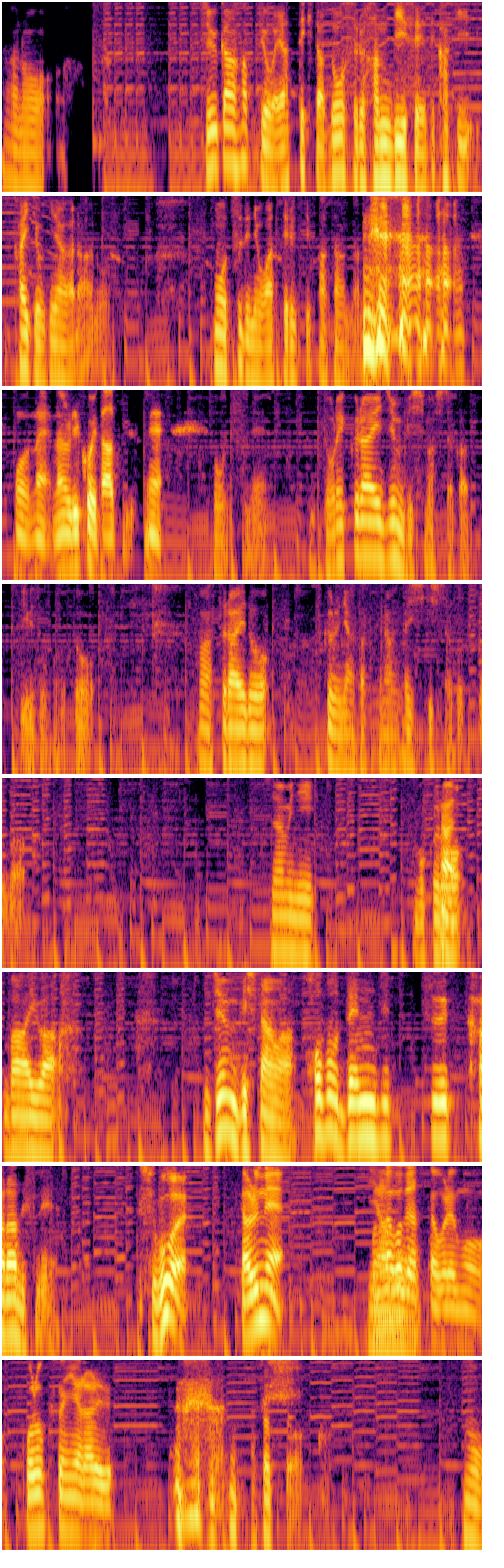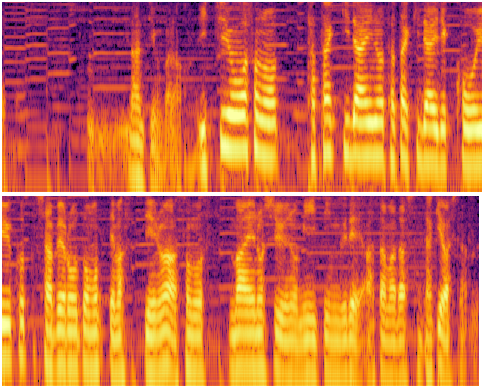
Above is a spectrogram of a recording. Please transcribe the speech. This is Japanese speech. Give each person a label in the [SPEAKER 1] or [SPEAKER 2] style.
[SPEAKER 1] あの、中間発表がやってきたどうするハンディ生って書き、書いておきながら、あの、もうすでに終わってるっていうパターンなんで、
[SPEAKER 2] もうね、乗り越えた後ですね。
[SPEAKER 1] そうですね。どれくらい準備しましたかっていうところと、まあ、スライド作るにあたってなんか意識したことが、ちなみに僕の場合は、準備したのはほぼ前日からですね。
[SPEAKER 2] すごいやるね。こんなことや
[SPEAKER 1] も
[SPEAKER 2] ったら俺もう、ボロクソにやられる。
[SPEAKER 1] うちょっと、もう、なんていうのかな。一応その、叩き台の叩き台でこういうこと喋ろうと思ってますっていうのは、その前の週のミーティングで頭出しだけはしたの。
